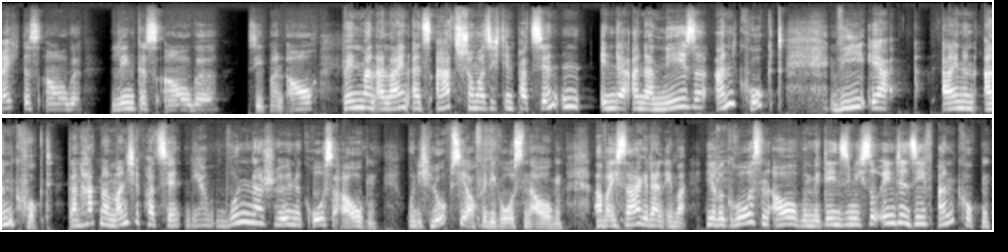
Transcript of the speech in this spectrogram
Rechtes Auge, linkes Auge, sieht man auch. Wenn man allein als Arzt schon mal sich den Patienten in der Anamnese anguckt, wie er einen anguckt, dann hat man manche Patienten, die haben wunderschöne große Augen. Und ich lobe sie auch für die großen Augen. Aber ich sage dann immer, ihre großen Augen, mit denen sie mich so intensiv angucken,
